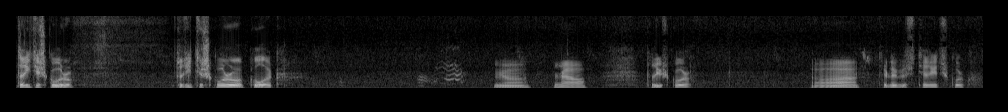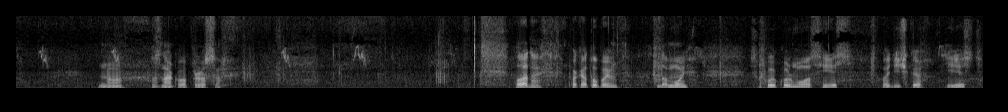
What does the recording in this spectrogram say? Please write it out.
Трите шкуру. Трите шкуру колок. Мяу, мяу. Три шкуру. А, ты любишь тереть шкурку? Ну, знак вопроса. Ладно, пока топаем домой. Сухой корм у вас есть, водичка есть.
